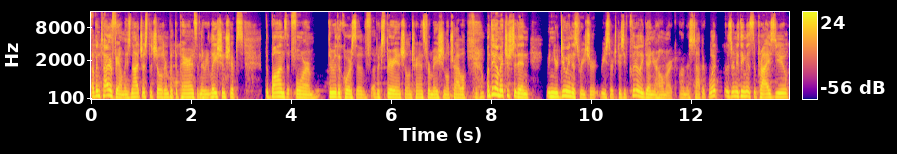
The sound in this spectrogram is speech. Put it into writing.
of entire families, not just the children, but the parents and the relationships, the bonds that form through the course of, of experiential and transformational travel. One thing I'm interested in when you're doing this research, research, because you've clearly done your homework on this topic, what was there anything that surprised you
